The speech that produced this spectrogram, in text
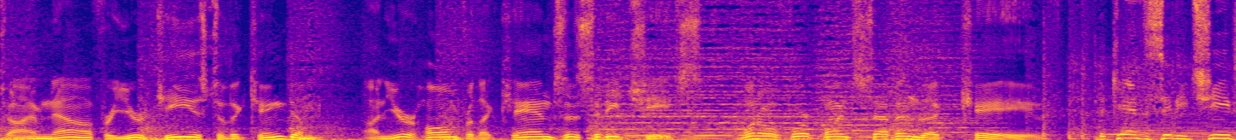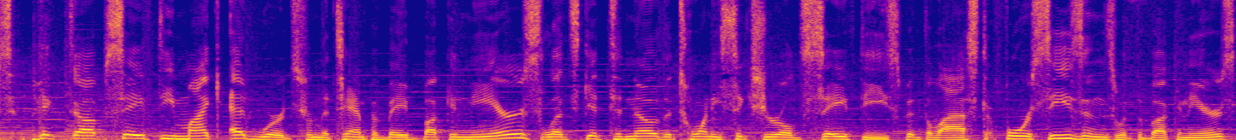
Time now for your keys to the kingdom on your home for the Kansas City Chiefs. 104.7 The Cave. The Kansas City Chiefs picked up safety Mike Edwards from the Tampa Bay Buccaneers. Let's get to know the 26 year old safety. He spent the last four seasons with the Buccaneers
